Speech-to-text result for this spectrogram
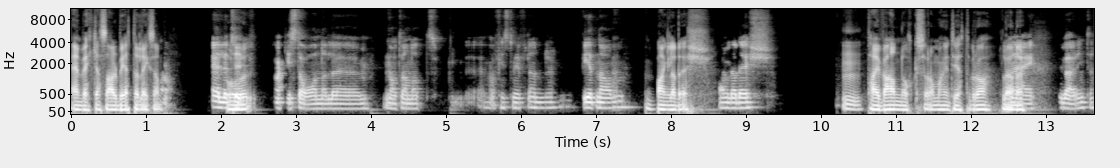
en veckas arbete liksom. eller Och- typ Pakistan eller något annat. Vad finns det mer för länder? Vietnam, Bangladesh, Bangladesh? Mm. Taiwan också, de har ju inte jättebra löner. Nej, tyvärr inte.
